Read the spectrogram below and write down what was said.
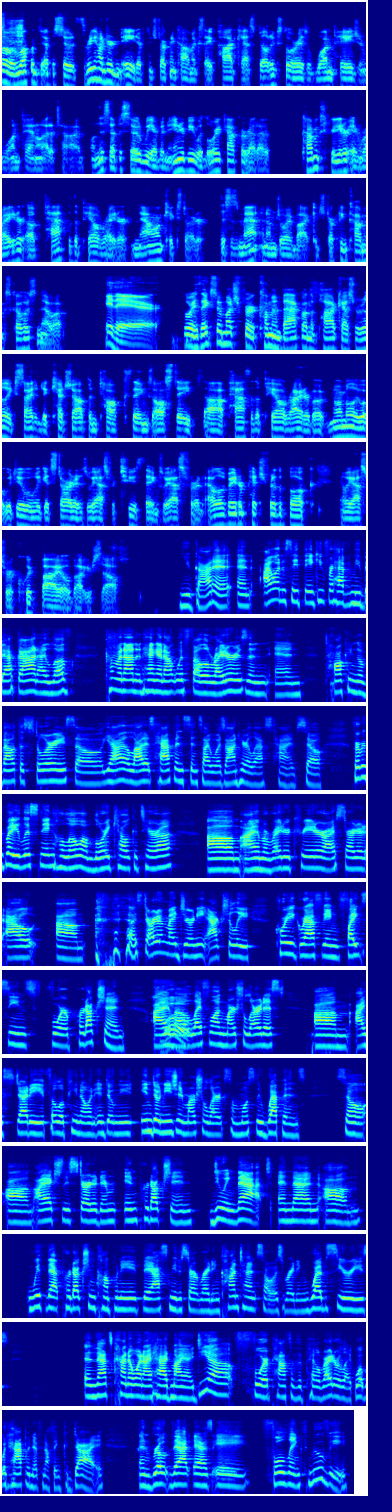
Hello, and welcome to episode 308 of Constructing Comics, a podcast building stories one page and one panel at a time. On this episode, we have an interview with Lori Calcaterra, comics creator and writer of Path of the Pale Rider, now on Kickstarter. This is Matt, and I'm joined by Constructing Comics co host Noah. Hey there. Lori, thanks so much for coming back on the podcast. We're really excited to catch up and talk things Allstate uh, Path of the Pale Rider. But normally, what we do when we get started is we ask for two things we ask for an elevator pitch for the book, and we ask for a quick bio about yourself. You got it. And I want to say thank you for having me back on. I love coming on and hanging out with fellow writers and, and, talking about the story. So, yeah, a lot has happened since I was on here last time. So, for everybody listening, hello, I'm Lori Calcaterra. Um, I am a writer creator. I started out, um, I started my journey actually choreographing fight scenes for production. I'm Whoa. a lifelong martial artist. Um, I study Filipino and Indone- Indonesian martial arts, so mostly weapons. So um, I actually started in, in, production doing that. And then um, with that production company, they asked me to start writing content. So I was writing web series and that's kind of when I had my idea for Path of the Pale Rider, like what would happen if nothing could die, and wrote that as a full length movie,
